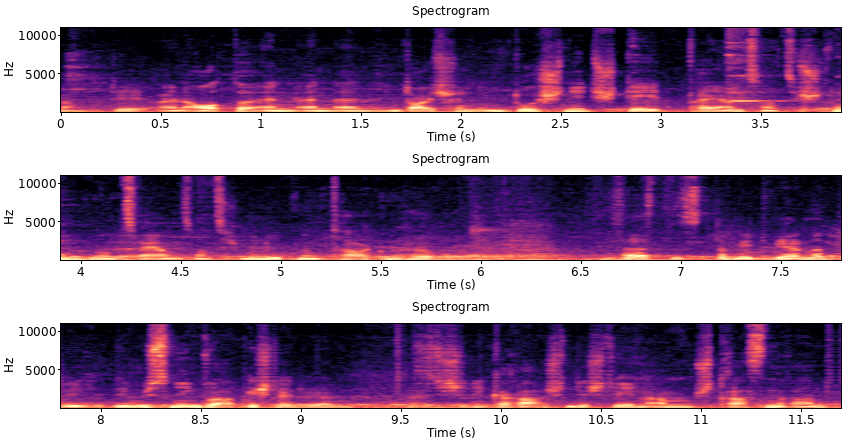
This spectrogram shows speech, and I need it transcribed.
Ja? Die, ein Auto ein, ein, ein, in Deutschland im Durchschnitt steht 23 Stunden und 22 Minuten am Tag nur herum. Das heißt, das, damit werden natürlich, die müssen irgendwo abgestellt werden. Das heißt, die stehen in Garagen, die stehen am Straßenrand,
